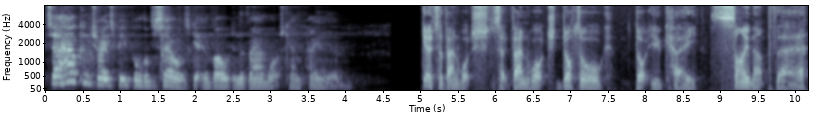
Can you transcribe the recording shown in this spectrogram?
So, how can tradespeople themselves get involved in the Van Watch campaign then? Go to VanWatch, so vanwatch.org.uk, sign up there.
